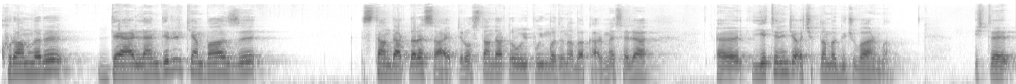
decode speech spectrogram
kuramları değerlendirirken bazı standartlara sahiptir. O standartlara uyup uymadığına bakar. Mesela e, yeterince açıklama gücü var mı? İşte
